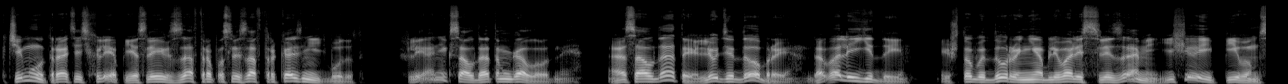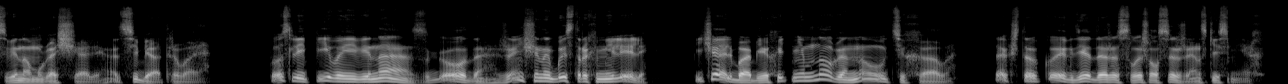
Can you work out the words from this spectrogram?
к чему тратить хлеб, если их завтра-послезавтра казнить будут? Шли они к солдатам голодные. А солдаты, люди добрые, давали еды, и чтобы дуры не обливались слезами, еще и пивом с вином угощали, от себя отрывая. После пива и вина, с голода, женщины быстро хмелели. Печаль бабья хоть немного, но утихала. Так что кое-где даже слышался женский смех.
